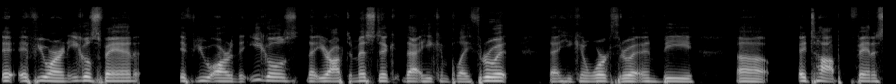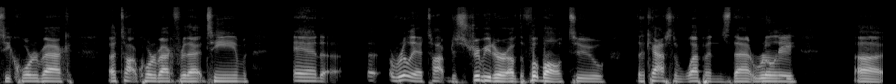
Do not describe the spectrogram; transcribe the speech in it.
if you are an Eagles fan, if you are the Eagles, that you're optimistic that he can play through it, that he can work through it and be uh, a top fantasy quarterback, a top quarterback for that team, and uh, really a top distributor of the football to the cast of weapons that really uh,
